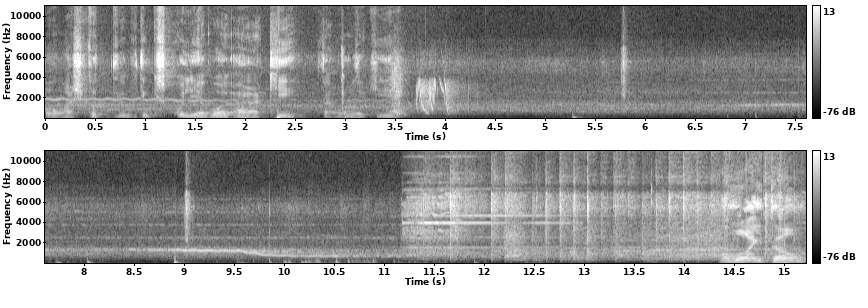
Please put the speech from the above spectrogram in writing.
Bom, acho que eu, te- eu tenho que escolher agora aqui. Tá, vamos aqui. Vamos lá então.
